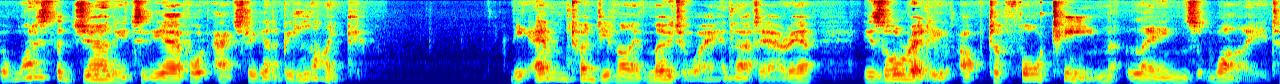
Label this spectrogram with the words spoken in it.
but what is the journey to the airport actually going to be like? The M25 motorway in that area is already up to 14 lanes wide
